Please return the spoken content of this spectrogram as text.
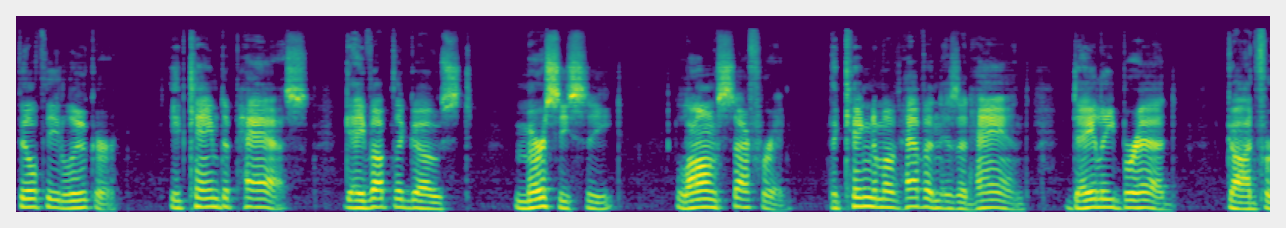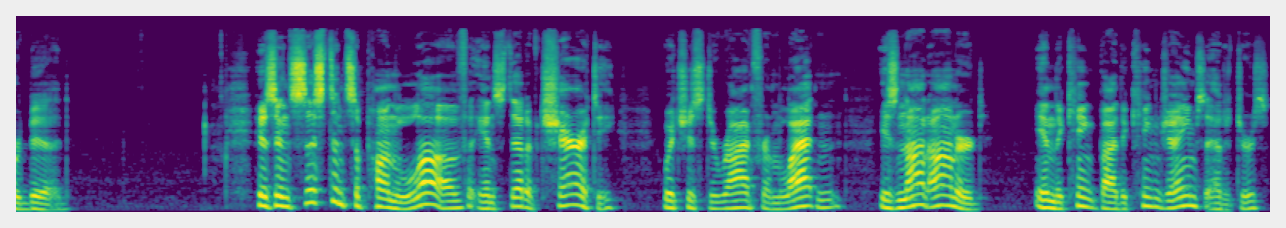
filthy lucre. It came to pass, gave up the ghost, mercy seat, long suffering, the kingdom of heaven is at hand, daily bread, God forbid. His insistence upon love instead of charity, which is derived from Latin, is not honored in the King by the King James editors,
